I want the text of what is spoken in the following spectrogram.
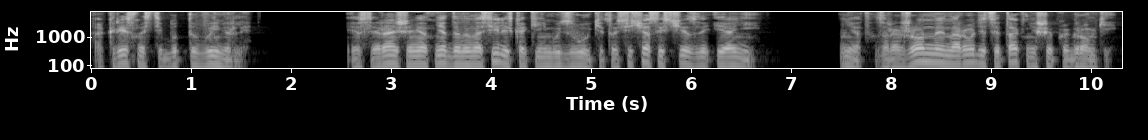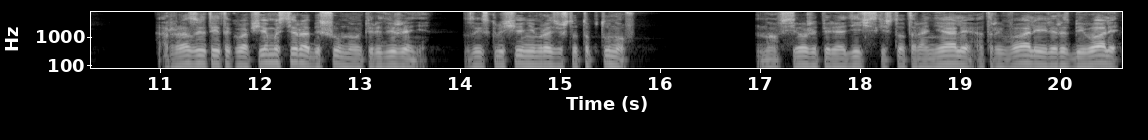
Окрестности будто вымерли. Если раньше нет-нет да наносились какие-нибудь звуки, то сейчас исчезли и они. Нет, зараженный народец и так не шибко громкий. Развитые так вообще мастера бесшумного передвижения, за исключением разве что топтунов. Но все же периодически что-то роняли, отрывали или разбивали,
